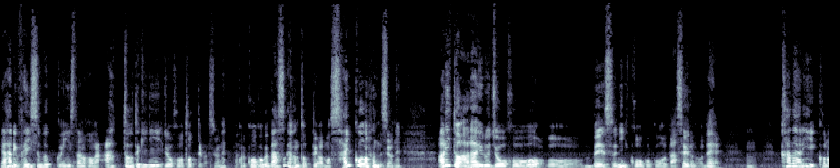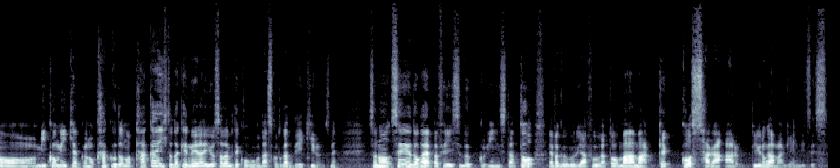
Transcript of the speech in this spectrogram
やはり Facebook インスタの方が圧倒的に情報を取ってますよね。これ広告出す側にとってはもう最高なんですよね。ありとあらゆる情報をベースに広告を出せるのでかなりこの見込み客の角度の高い人だけ狙いを定めて広告を出すことができるんですね。その精度がやっぱ Facebook、インスタとやっぱ Google、Yahoo だとまあまあ結構差があるっていうのがまあ現実です。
